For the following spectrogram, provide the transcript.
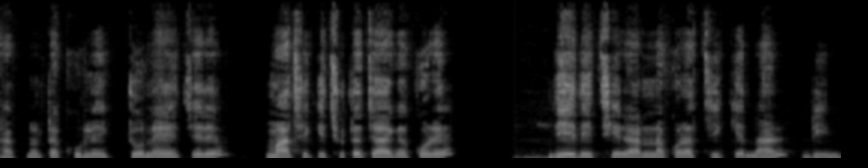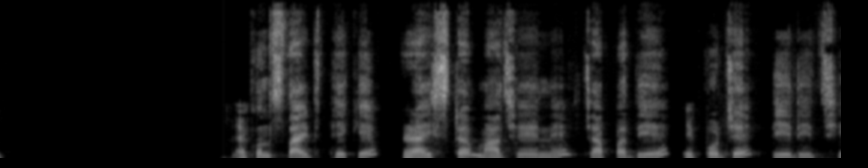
ঢাকনাটা খুলে একটু নেড়ে চেড়ে মাঝে কিছুটা জায়গা করে দিয়ে দিচ্ছি রান্না করা চিকেন আর ডিম। এখন সাইড থেকে রাইসটা মাঝে এনে চাপা দিয়ে এ পর্যায়ে দিয়ে দিচ্ছি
